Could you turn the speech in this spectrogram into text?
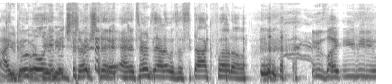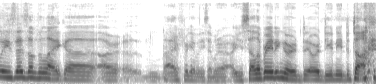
I you need- or Google image need-" searched it, and it turns out it was a stock photo. he was like, he immediately said something like, uh, "Are uh, I forget what he said, but are you celebrating or do, or do you need to talk?"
